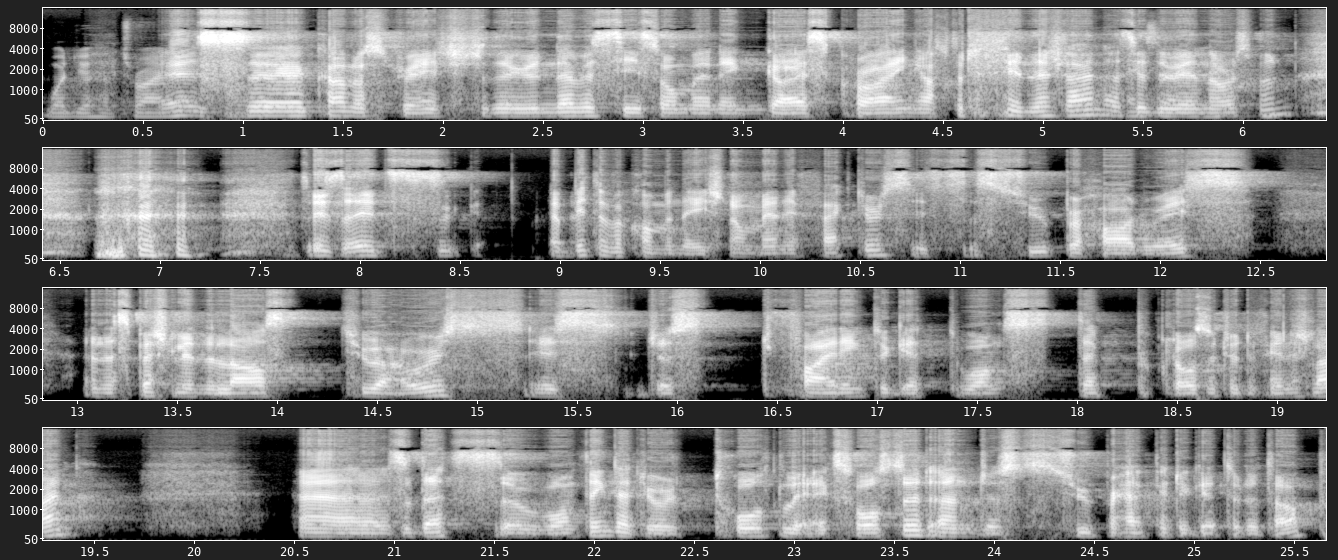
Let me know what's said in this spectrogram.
what you have tried? It's uh, kind of strange. You never see so many guys crying after the finish line as exactly. you do in Norseman. so it's, it's a bit of a combination of many factors. It's a super hard race, and especially the last two hours is just fighting to get one step closer to the finish line. Uh, so that's uh, one thing that you're totally exhausted and just super happy to get to the top.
